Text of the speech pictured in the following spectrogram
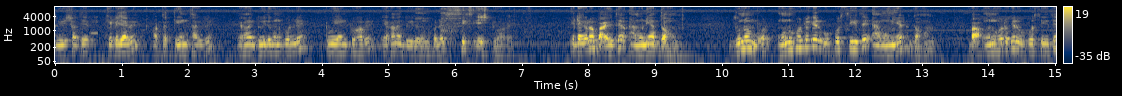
দুইয়ের সাথে কেটে যাবে, অর্থাৎ তিন থাকবে। এখানে দুই দিয়ে গুণ করলে টু এন টু হবে। এখানে দুই দিয়ে গুণ করলে সিক্স এইচ টু হবে। এটা গেল বায়ুতে অ্যামোনিয়ার দহন। দু নম্বর, অনুঘটকের উপস্থিতিতে অ্যামোনিয়ার দহন বা অনুঘটকের উপস্থিতিতে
